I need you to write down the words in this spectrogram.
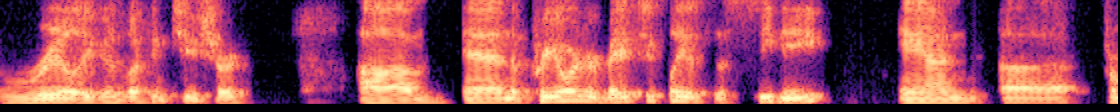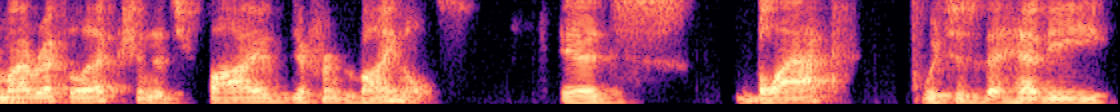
really good looking T-shirt. Um, and the pre-order basically is the CD, and uh, from my recollection, it's five different vinyls. It's black, which is the heavy,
